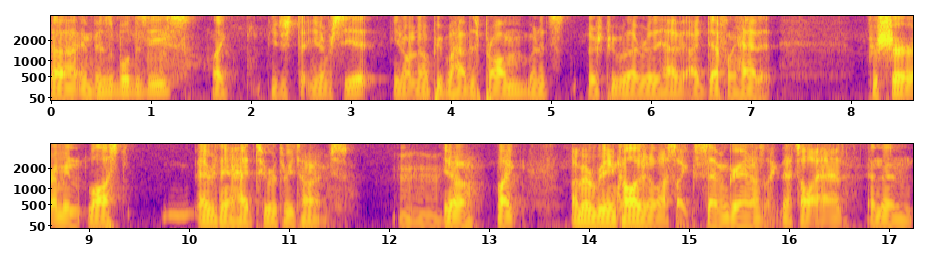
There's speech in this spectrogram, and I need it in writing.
uh, invisible disease you just you never see it. You don't know people have this problem but it's there's people that really have it. I definitely had it. For sure. I mean lost everything i had two or three times. Mm-hmm. you know like i remember being in college and i lost like seven grand. I was like that's all i had. And then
